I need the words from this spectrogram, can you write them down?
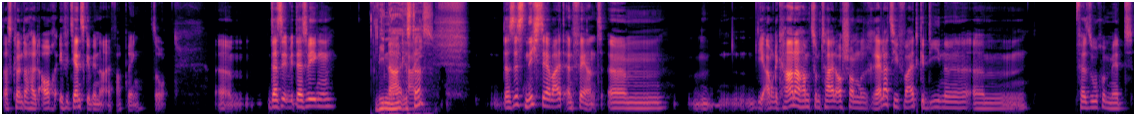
Das könnte halt auch Effizienzgewinne einfach bringen. So. Ähm, das, deswegen. Wie nah äh, ist das? Das ist nicht sehr weit entfernt. Ähm, die Amerikaner haben zum Teil auch schon relativ weit gediehene ähm, Versuche mit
